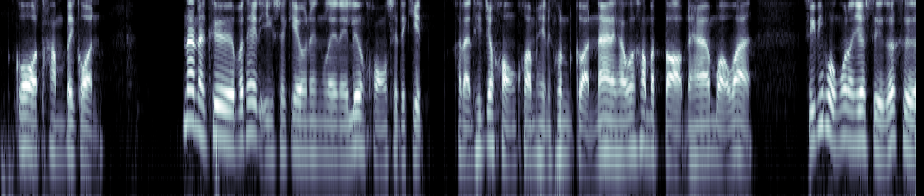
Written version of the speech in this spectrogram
ำก็ทำไปก่อน นั่นนะคือประเทศอีกสเกลหนึ่งเลยในเรื่องของเศรษฐกิจ ขณะที่เจ้าของความเห็นคนก่อนหน้านะครับ ก็เข้ามาตอบนะฮะบอกว่า สิ่งที่ผมกำลังจะสื่อก็คือ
